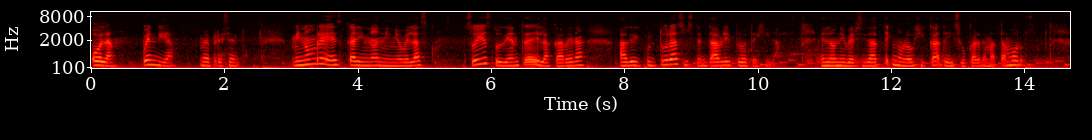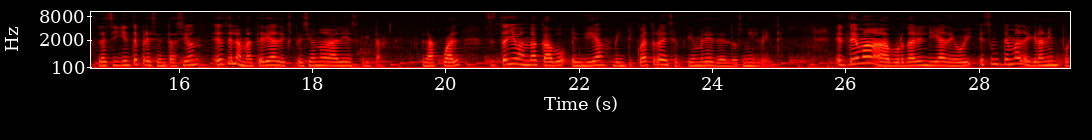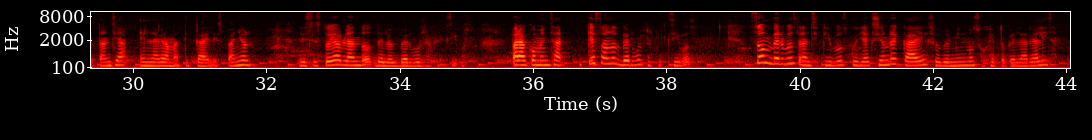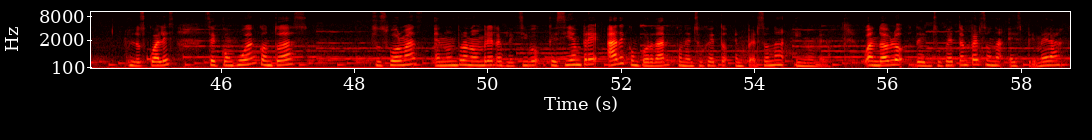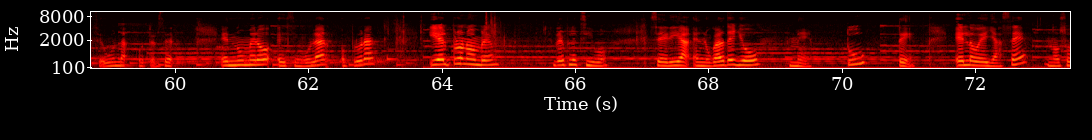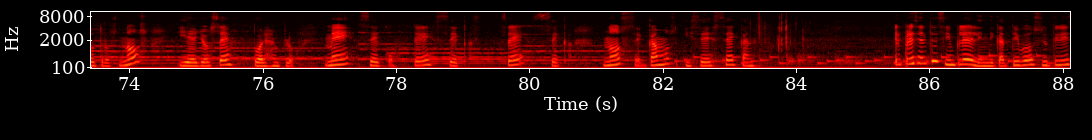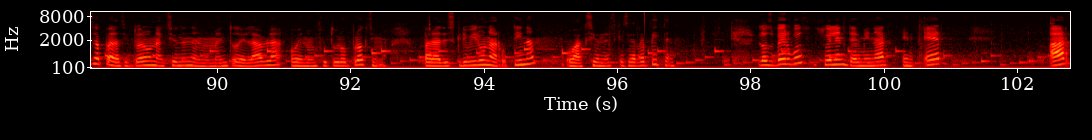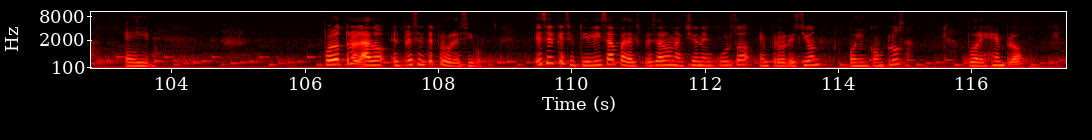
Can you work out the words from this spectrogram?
Hola, buen día, me presento. Mi nombre es Karina Niño Velasco. Soy estudiante de la carrera Agricultura Sustentable y Protegida en la Universidad Tecnológica de Izúcar de Matamoros. La siguiente presentación es de la materia de expresión oral y escrita, la cual se está llevando a cabo el día 24 de septiembre del 2020. El tema a abordar el día de hoy es un tema de gran importancia en la gramática del español. Les estoy hablando de los verbos reflexivos. Para comenzar, ¿qué son los verbos reflexivos? Son verbos transitivos cuya acción recae sobre el mismo sujeto que la realiza, los cuales se conjugan con todas sus formas en un pronombre reflexivo que siempre ha de concordar con el sujeto en persona y número. Cuando hablo del sujeto en persona es primera, segunda o tercera. El número es singular o plural. Y el pronombre reflexivo sería en lugar de yo, me, tú, te, él o ella se, nosotros nos y ellos se. Por ejemplo, me seco, te secas, se seca, nos secamos y se secan. El presente simple del indicativo se utiliza para situar una acción en el momento del habla o en un futuro próximo, para describir una rutina o acciones que se repiten. Los verbos suelen terminar en er, ar e ir. Por otro lado, el presente progresivo es el que se utiliza para expresar una acción en curso, en progresión o inconclusa. Por ejemplo,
